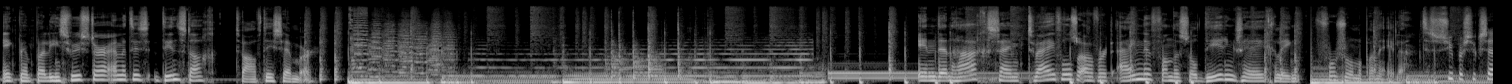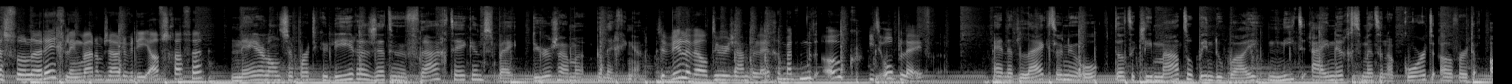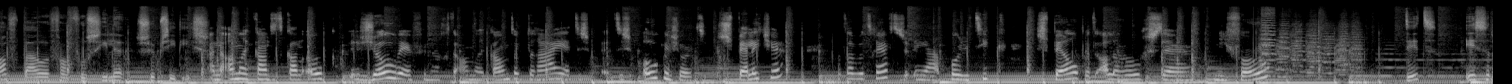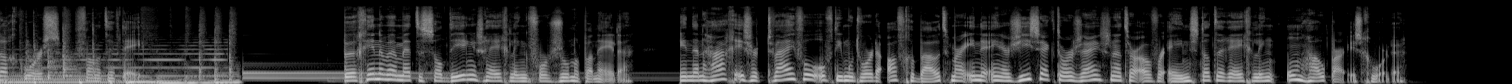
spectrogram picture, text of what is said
Ik ben Pauline Swuster en het is dinsdag 12 december. In Den Haag zijn twijfels over het einde van de salderingsregeling voor zonnepanelen. Het is een super succesvolle regeling. Waarom zouden we die afschaffen? Nederlandse particulieren zetten hun vraagtekens bij duurzame beleggingen. Ze willen wel duurzaam beleggen, maar het moet ook iets opleveren. En het lijkt er nu op dat de klimaattop in Dubai niet eindigt met een akkoord over het afbouwen van fossiele subsidies. Aan de andere kant, het kan ook zo weer vannacht de andere kant op draaien. Het is, het is ook een soort spelletje wat dat betreft. Dus ja, politiek spel op het allerhoogste niveau. Dit is de dagkoers van het FD. Beginnen we met de salderingsregeling voor zonnepanelen. In Den Haag is er twijfel of die moet worden afgebouwd, maar in de energiesector zijn ze het erover eens dat de regeling onhoudbaar is geworden.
